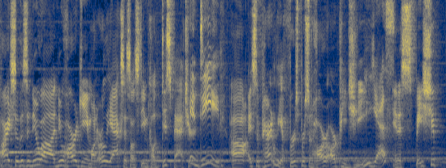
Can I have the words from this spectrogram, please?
All right, so there's a new uh, new horror game on early access on Steam called Dispatcher. Indeed. Uh, it's apparently a first-person horror RPG. Yes. In a spaceship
